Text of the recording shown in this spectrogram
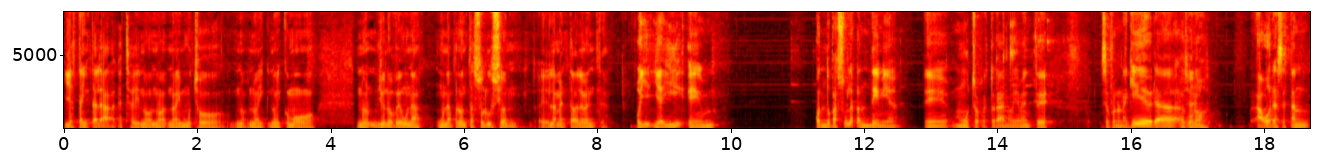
Y ya está instalada, ¿cachai? No, no, no hay mucho, no, no hay, no hay como... no- yo no veo una, una pronta solución, eh, lamentablemente. Oye, y ahí, eh, cuando pasó la pandemia, eh, muchos restaurantes obviamente se fueron a quiebra, algunos ahora se están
